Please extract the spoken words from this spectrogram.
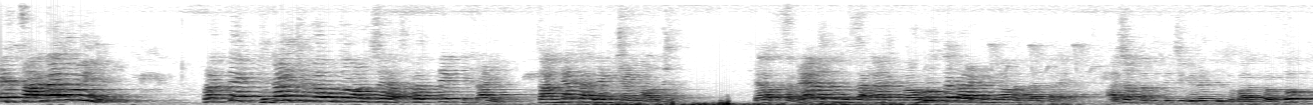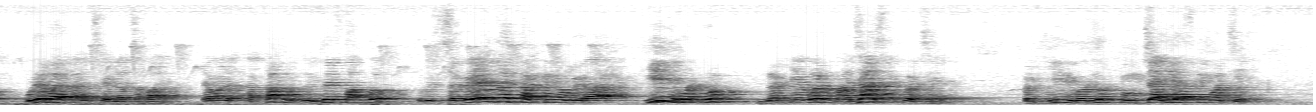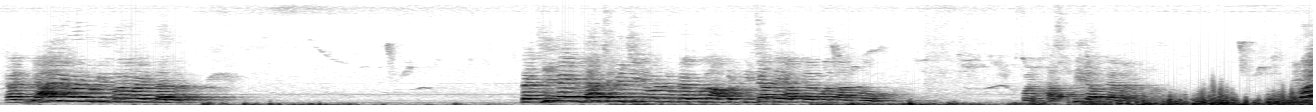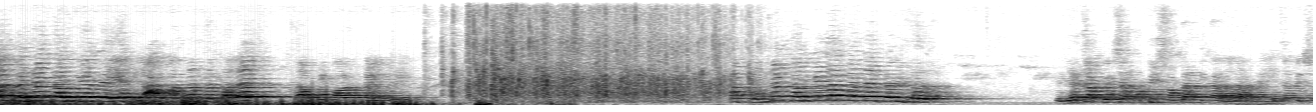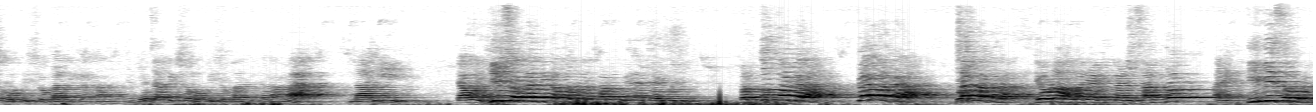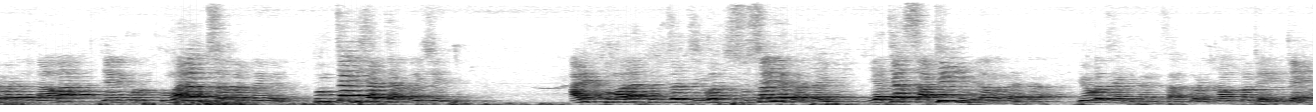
ते सांगा तुम्ही. प्रत्येक ठिकाणी चंद्रपूरचा माणूस आहे आज प्रत्येक ठिकाणी. चांगल्या चांगल्या ठिकाणी माणूस आहे. त्याला सगळ्यांना तुम्ही सांगा प्रवृत्त करा टीव्हीला मतदान करायला. अशा पद्धतीची विनंती तुम्हाला करतो. पुढे माझ्याकडे स्टेडला सभा आहे. त्यामुळे आत्तापुरतो इथेच सांगतो तुम्ही सगळेजण ताकदीने उभे राहा. ही निवडणूक न केवळ माझ्या अस्तित्वाची आहे पण ही निवडणूक तुमच्याही अस्तित्वाची आहे. कारण या निवडणुकीत बरोबर झालं तर ठीक आहे विधानसभेची निवडणूक आहे पुढे आपण तिच्यातही आपल्याला मतदान करू पण हसतील आपल्याला किमान कन्नड तालुक्यात एक लाख मतदान जर झालं तर आपली मावळ काही नाही. पण कन्नड तालुक्याला मतदान कमी झालं? याच्यापेक्षा मोठी शोकांतिका राहणार नाही. याच्यापेक्षा मोठी शोकांतिका राहणार नाही. याच्यापेक्षा मोठी शोकांतिका राहणार नाही. त्यामुळे ही शोकांतिका पदरात पाडून घेण्याच्या ऐवजी कर्तृत्व करा कर्म करा. एवढं आव्हान या ठिकाणी सांगतो. आणि टीव्ही समोर बटन दाबा जेणेकरून तुम्हाला नुकसान भरपाई मिळेल. तुमच्या खिशात चार पैसे. आणि तुम्हाला तुमचं जीवन सुसह्य करता येईल. याच्यासाठी टीव्हीला मतदान करा. एवढंच या ठिकाणी सांगतो आणि थांबतो. जय हिंद जय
